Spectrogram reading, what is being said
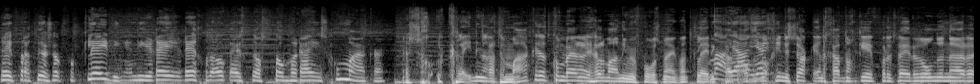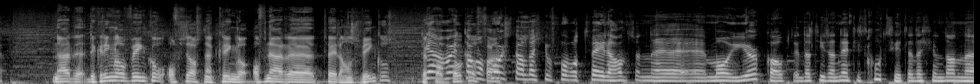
reparateurs ook voor kleding. En die re regelden ook eventueel stomerij en schoenmaker. Ja, scho- kleding laten maken, dat komt bijna helemaal niet meer volgens mij. Want kleding Nou gaat ja, altijd jij- nog in de zak. En gaat nog een keer voor de tweede ronde naar, eh, naar de, de kringloopwinkel. Of zelfs naar, kringloop, of naar eh, tweedehands winkels. Daar ja, maar ik kan me vaak. voorstellen dat je bijvoorbeeld tweedehands een eh, mooie jurk koopt... en dat die dan net niet goed zit. En dat je hem dan eh,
